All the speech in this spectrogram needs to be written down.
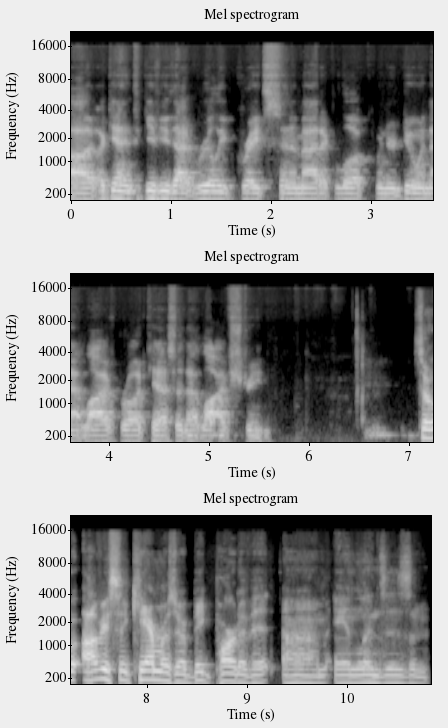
uh, again to give you that really great cinematic look when you're doing that live broadcast or that live stream. So obviously cameras are a big part of it, um, and lenses, and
